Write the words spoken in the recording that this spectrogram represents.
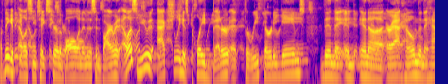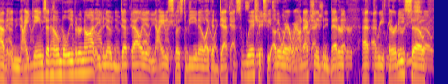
I think if LSU takes care of the ball and in this environment, LSU actually has played better at 3:30 games than they in, in uh, or at home than they have in night games at home. Believe it or not, even though Death Valley at night is supposed to be, you know, like a death wish, it's the other way around. Actually, they've been better at 3:30. So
